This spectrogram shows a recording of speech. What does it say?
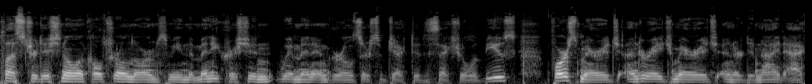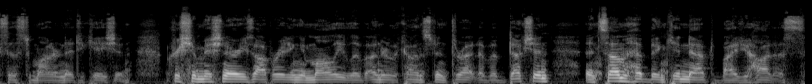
Plus, traditional and cultural norms mean that many Christian women and girls are subjected to sexual abuse, forced marriage, underage marriage, and are denied access to modern education. Christian missionaries operating in Mali live under the constant threat of abduction, and some have been kidnapped by jihadists.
